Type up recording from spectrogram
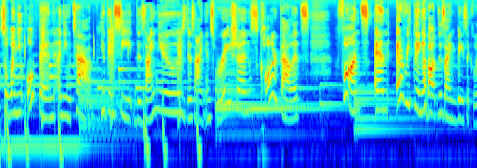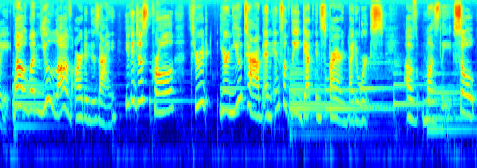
So when you open a new tab, you can see design news, design inspirations, color palettes, fonts, and everything about design basically. Well, when you love art and design, you can just scroll through your new tab and instantly get inspired by the works of Muzli. So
